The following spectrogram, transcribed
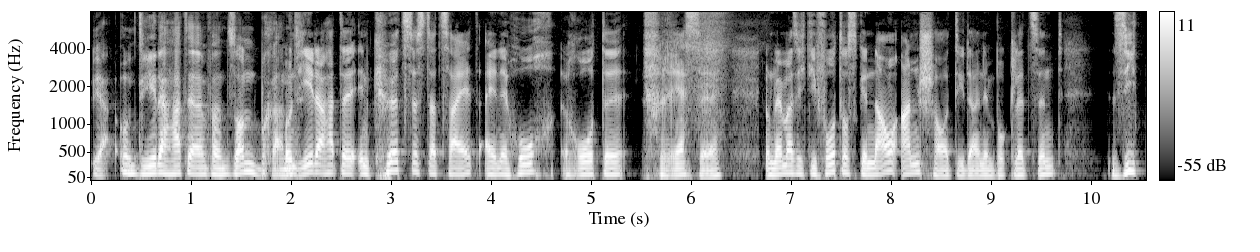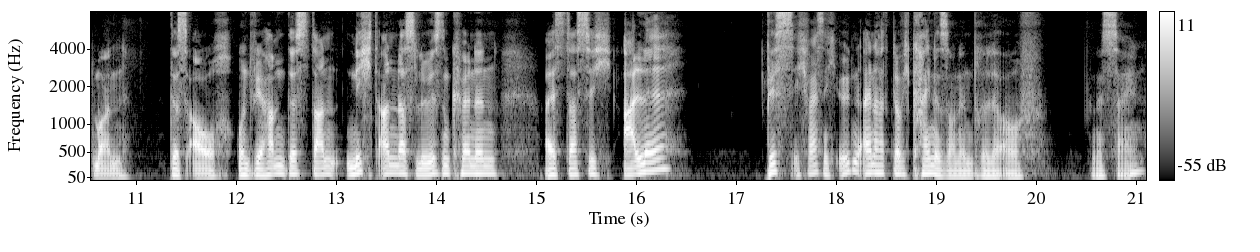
Ja, und jeder hatte einfach einen Sonnenbrand. Und jeder hatte in kürzester Zeit eine hochrote Fresse. Und wenn man sich die Fotos genau anschaut, die da in dem Booklet sind, sieht man das auch. Und wir haben das dann nicht anders lösen können, als dass sich alle bis, ich weiß nicht, irgendeiner hat, glaube ich, keine Sonnenbrille auf. Kann das sein?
